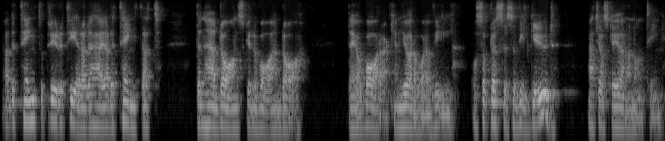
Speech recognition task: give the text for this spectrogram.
Jag hade tänkt att prioritera det här. Jag hade tänkt att den här dagen skulle vara en dag där jag bara kan göra vad jag vill. Och så plötsligt så vill Gud att jag ska göra någonting.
